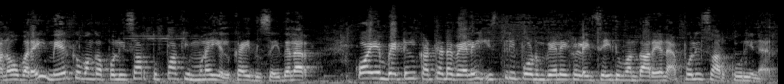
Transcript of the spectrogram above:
அனோவரை மேற்கு வங்க போலீசார் துப்பாக்கி முனையில் கைது செய்தனர். கோயம்பேட்டில் கட்டட வேலை இஸ்திரி போடும் வேலைகளை செய்து வந்தார் என போலீசார் கூறினர்.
